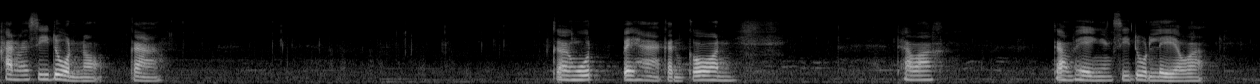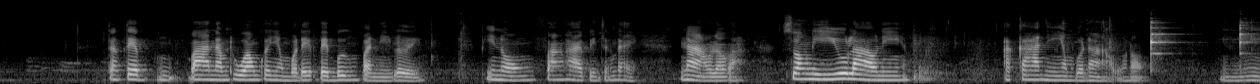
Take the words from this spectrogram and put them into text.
คันว่าซีโดนเนาะกะกะงดไปหากันก่อน ถ้าว่ากำแพงยังซีโดนแล้วอะ ตั้งแต่บ้านน้ำท่วมก็ยังบ่ได้ไปเบิ้งปันนี้เลย พี่น้องฟังทายเป็นจังใดหนาวแล้วอะช่วงนี้อยู่ลาวนี่อากาศนี้ยังบ่หนาวเนาะนี่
